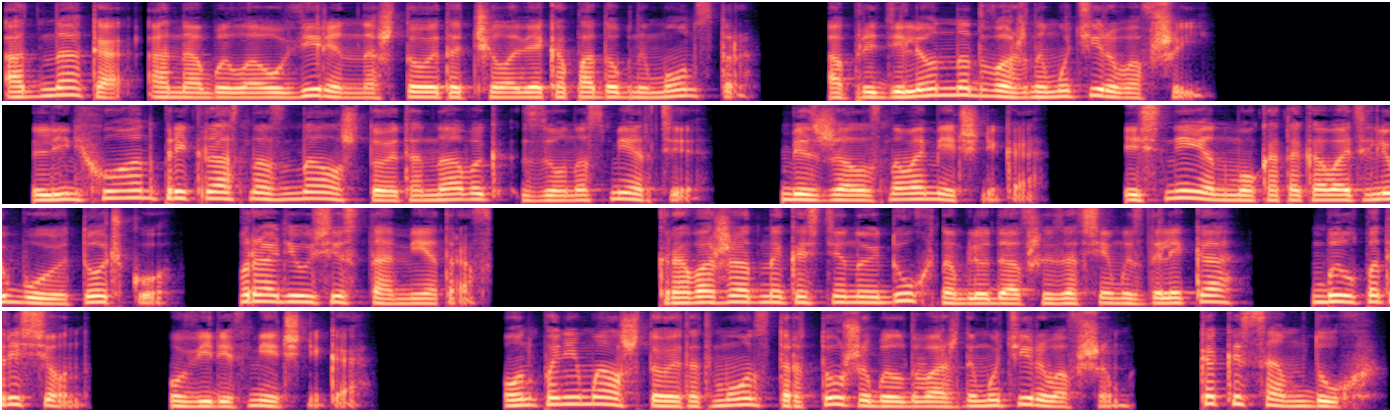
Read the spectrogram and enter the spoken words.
Однако она была уверена, что этот человекоподобный монстр определенно дважды мутировавший. Линь Хуан прекрасно знал, что это навык «Зона смерти» безжалостного мечника, и с ней он мог атаковать любую точку в радиусе 100 метров. Кровожадный костяной дух, наблюдавший за всем издалека, был потрясен увидев мечника. Он понимал, что этот монстр тоже был дважды мутировавшим, как и сам дух.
